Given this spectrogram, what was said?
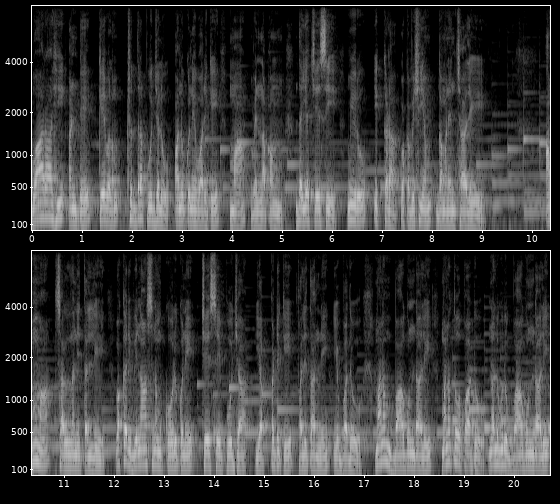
వారాహి అంటే కేవలం క్షుద్ర పూజలు అనుకునే వారికి మా విన్నపం. దయచేసి మీరు ఇక్కడ ఒక విషయం గమనించాలి. అమ్మ చల్లని తల్లి ఒకరి వినాశనం కోరుకుని చేసే పూజ ఎప్పటికీ ఫలితాన్ని ఇవ్వదు. మనం బాగుండాలి మనతో పాటు నలుగురు బాగుండాలి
